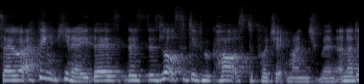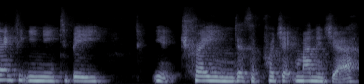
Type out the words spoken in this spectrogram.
so I think you know there's there's there's lots of different parts to project management, and I don't think you need to be you know, trained as a project manager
